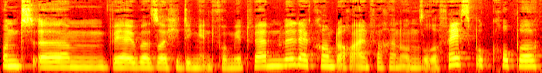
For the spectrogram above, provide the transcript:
Und ähm, wer über solche Dinge informiert werden will, der kommt auch einfach in unsere Facebook-Gruppe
